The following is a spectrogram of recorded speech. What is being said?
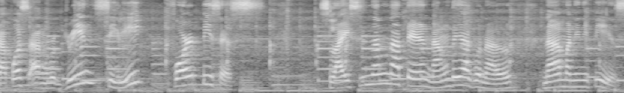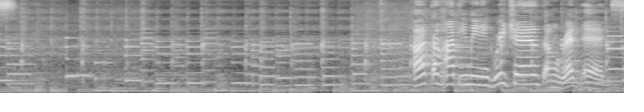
Tapos ang green chili, 4 pieces. Slice lang natin ng diagonal na maninipis. At ang ating main ingredient, ang red eggs.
